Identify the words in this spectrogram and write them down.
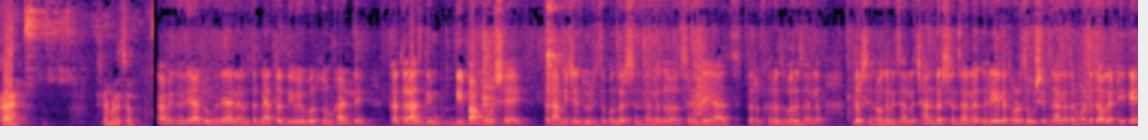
काय? शेंबळे चल. आम्ही घरी आलो घरी आल्यानंतर मी आता दिवे वरतून काढले. का तर आज दीप दीप अमावस्या आहे. तर आम्ही जेजुरीचं पण दर्शन झालं ग संडे आज. तर खरंच बरं झालं. दर्शन वगैरे झालं छान दर्शन झालं. घरी यायला थोडासा उशीर झाला तर म्हटलं जाऊ द्या ठीक आहे.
